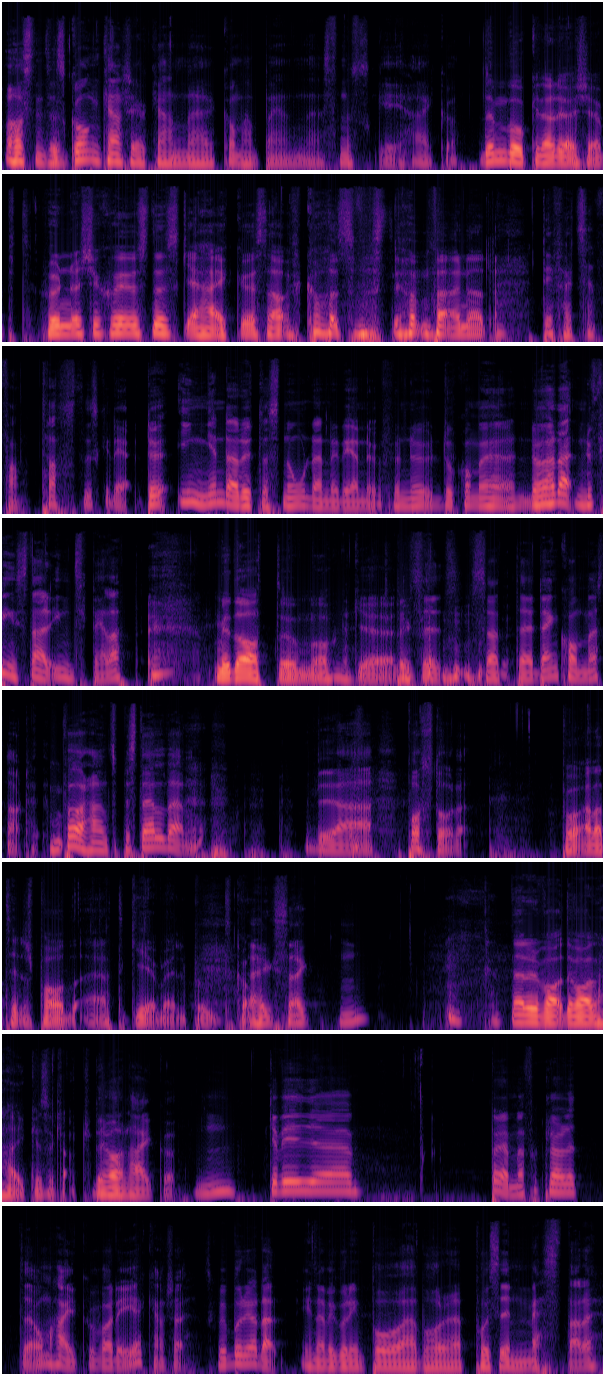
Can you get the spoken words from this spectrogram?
avsnittets gång kanske jag kan eh, komma på en eh, snuskig haiku. Den boken hade jag köpt. 127 snuskiga haikus av Carl Sebastian Bernhard. Det är faktiskt en fantastisk idé. Du, ingen där ute snor den idén nu, för nu, då kommer, nu, är det, nu finns det här inspelat. Med datum och... Eh, liksom. Precis, så att eh, den kommer snart. Förhandsbeställ den via postorder. På allatiderspodd.gmail.com Exakt. Mm. Nej det var, det var en haiku såklart. Det var en haiku. Mm. Ska vi eh, börja med att förklara lite om haiku, vad det är kanske? Ska vi börja där, innan vi går in på vår poesimästare,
